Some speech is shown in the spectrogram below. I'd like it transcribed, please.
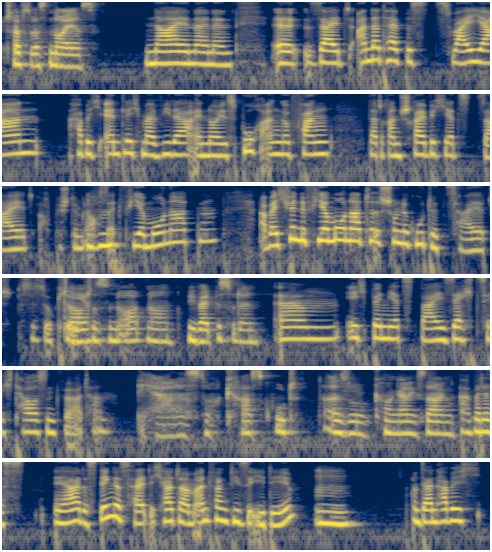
schreibst du was Neues? Nein, nein, nein. Äh, seit anderthalb bis zwei Jahren habe ich endlich mal wieder ein neues Buch angefangen. Daran schreibe ich jetzt seit, auch bestimmt auch mhm. seit vier Monaten. Aber ich finde, vier Monate ist schon eine gute Zeit. Das ist okay. Doch, das ist in Ordnung. Wie weit bist du denn? Ähm, ich bin jetzt bei 60.000 Wörtern. Ja, das ist doch krass gut. Also kann man gar nicht sagen. Aber das, ja, das Ding ist halt, ich hatte am Anfang diese Idee mhm. und dann habe ich,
